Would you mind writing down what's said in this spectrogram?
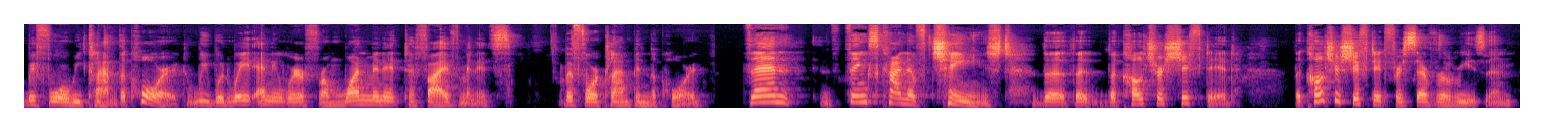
before we clamp the cord. We would wait anywhere from one minute to five minutes before clamping the cord. Then things kind of changed. The, the, the culture shifted. The culture shifted for several reasons.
